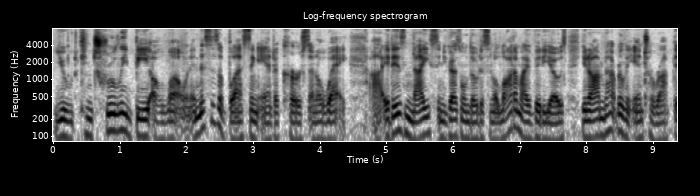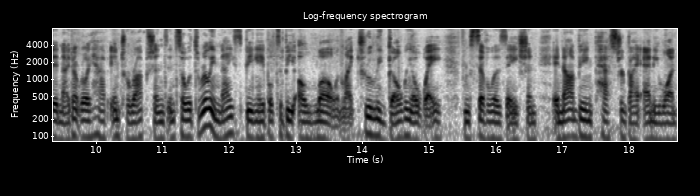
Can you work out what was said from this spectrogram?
you can truly be alone, and this is a blessing and a curse in a way. Uh, it is nice, and you guys will notice in a lot of my videos, you know, I'm not really interrupted, and I don't really have interruptions, and so it's really nice being able to be alone, like truly going away from civilization and not being pestered by anyone.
